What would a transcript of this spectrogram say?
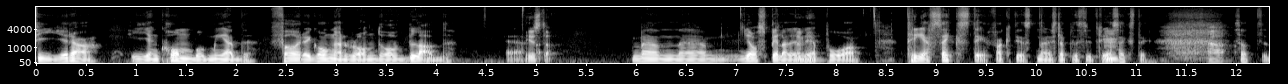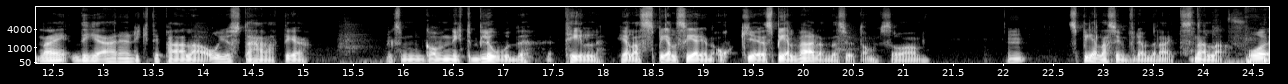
4 i en kombo med föregångaren Rondo of Blood. Just det. Men eh, jag spelade Den- det på 360 faktiskt, när det släpptes till 360. Ja. Så att nej, det är en riktig pärla och just det här att det liksom gav nytt blod till hela spelserien och eh, spelvärlden dessutom. Så Mm. spela Symphony of the Night, snälla. Och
